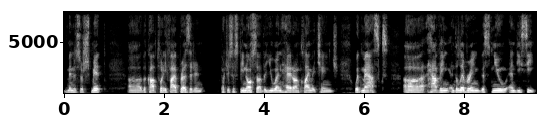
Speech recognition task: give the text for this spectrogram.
Minister Schmidt, uh, the COP25 president, Patricia Espinosa, the UN head on climate change, with masks, uh, having and delivering this new NDC.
